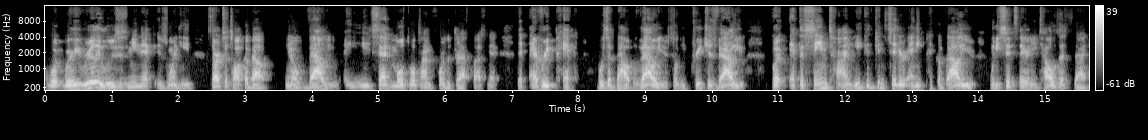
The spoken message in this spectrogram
where he really loses me, Nick, is when he starts to talk about you know value. He said multiple times before the draft class, Nick, that every pick was about value. So he preaches value. But at the same time, he could consider any pick of value when he sits there and he tells us that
